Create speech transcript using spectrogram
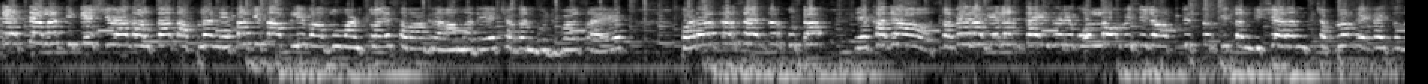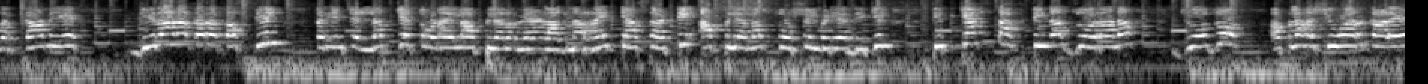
नेत्याला तिथे शिव्या घालतात. आपला नेता तिथं आपली बाजू मांडतोय सभागृहामध्ये छगन भुजबळ साहेब. पडळकर साहेब जर कुठं एखाद्या सभेला गेलं काही जरी बोललं ओबीसीच्या बाबतीत तर तिथं निषेधन चपलं फेकायचं जर काम हे गिराणा करत असतील तर यांचे लचके तोडायला आपल्याला वेळ लागणार नाही. त्यासाठी आपल्याला सोशल मीडिया देखील तितक्याच ताकदीनं जोरानं जो जो आपला हा शिवार काळे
